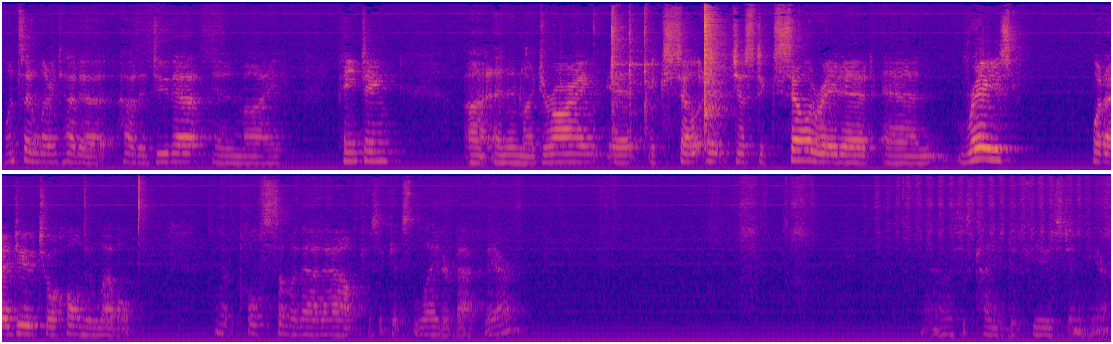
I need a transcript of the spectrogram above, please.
Once I learned how to how to do that in my painting uh, and in my drawing, it it just accelerated and raised what I do to a whole new level. I'm going to pull some of that out because it gets lighter back there. And this is kind of diffused in here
